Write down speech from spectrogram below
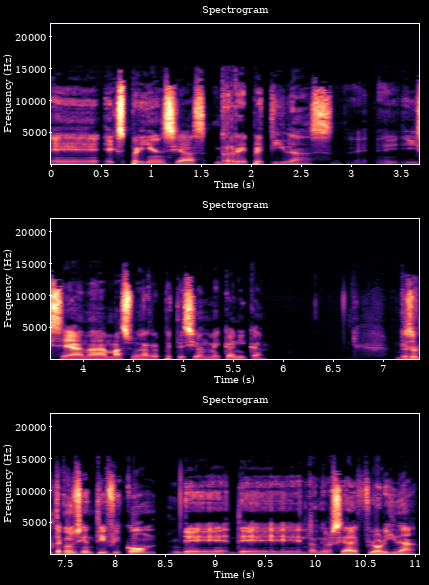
eh, experiencias repetidas eh, y sea nada más una repetición mecánica. Resulta que un científico de, la Universidad de Florida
